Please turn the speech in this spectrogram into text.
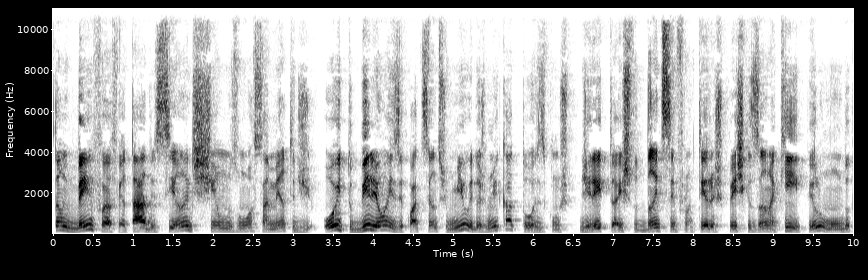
também foi afetado e se antes tínhamos um orçamento de 8 bilhões e 400 mil em 2014 com direito a estudantes sem fronteiras pesquisando aqui pelo mundo,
